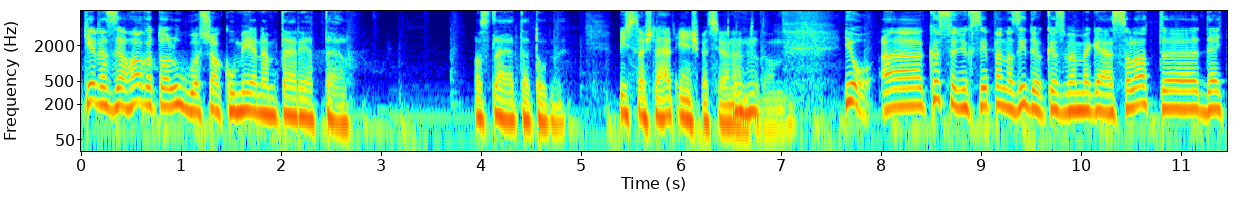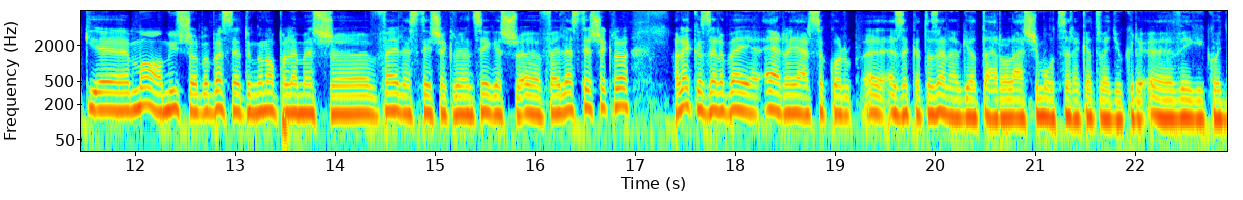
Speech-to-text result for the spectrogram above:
Kérdezze a hallgató, a lúgos akku miért nem terjedt el? Azt lehet tudni. Biztos lehet, én speciál nem uh-huh. tudom. Jó, köszönjük szépen, az idő közben meg elszaladt, de egy, ma a műsorban beszéltünk a napelemes fejlesztésekről, olyan céges fejlesztésekről. Ha legközelebb el- erre jársz, akkor ezeket az energiatárolási módszereket vegyük végig, hogy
